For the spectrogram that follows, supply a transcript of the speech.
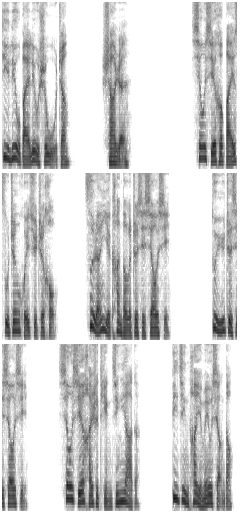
第六百六十五章杀人。萧协和白素贞回去之后，自然也看到了这些消息。对于这些消息，萧协还是挺惊讶的，毕竟他也没有想到，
